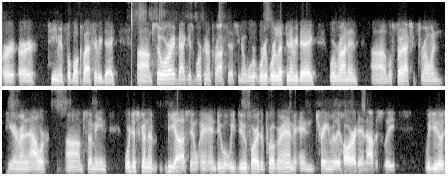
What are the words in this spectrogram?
our, our team in football class every day. Um, so we're right back just working our process. You know, we're, we're, we're lifting every day. We're running. Uh, we'll start actually throwing here in around an hour. Um, so, I mean, we're just going to be us and, and do what we do for the program and train really hard. And obviously, we do those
